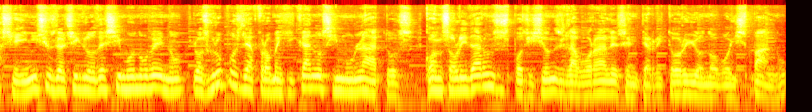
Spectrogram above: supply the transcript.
Hacia inicios del siglo XIX, los grupos de afromexicanos y mulatos consolidaron sus posiciones laborales en territorio novohispano,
